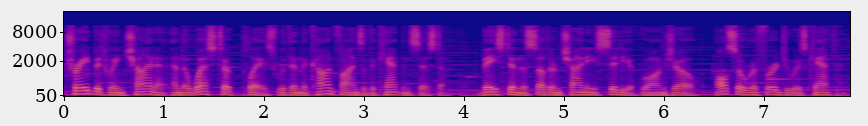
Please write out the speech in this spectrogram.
trade between China and the West took place within the confines of the Canton system, based in the southern Chinese city of Guangzhou, also referred to as Canton.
